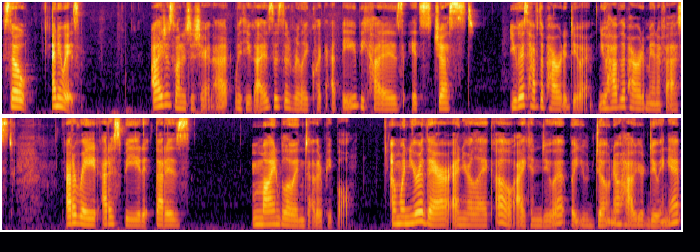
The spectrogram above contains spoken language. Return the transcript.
So, anyways, I just wanted to share that with you guys. This is a really quick epi because it's just, you guys have the power to do it. You have the power to manifest at a rate, at a speed that is mind blowing to other people. And when you're there and you're like, oh, I can do it, but you don't know how you're doing it,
